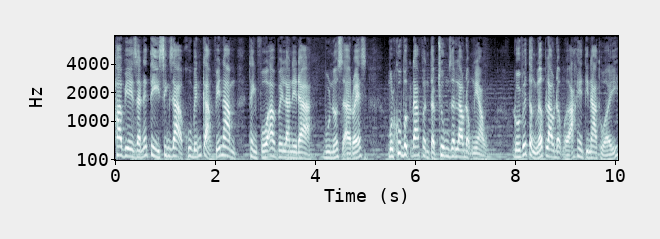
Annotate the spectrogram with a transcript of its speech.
Javier Zanetti sinh ra ở khu bến cảng phía nam, thành phố Avellaneda, Buenos Aires, một khu vực đa phần tập trung dân lao động nghèo. Đối với tầng lớp lao động ở Argentina thủ ấy,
